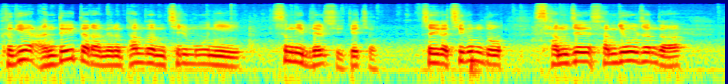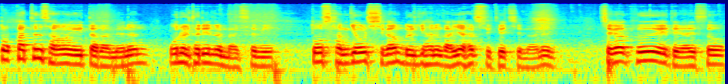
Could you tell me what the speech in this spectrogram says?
그게 안 돼 있다라면 방금 질문이 성립이 될 수 있겠죠. 저희가 지금도 3제, 3개월 전과 똑같은 상황에 있다라면은 오늘 드리는 말씀이 또 3개월 시간 벌기 하는 거 아니야 할 수 있겠지만은 제가 그에 대해서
